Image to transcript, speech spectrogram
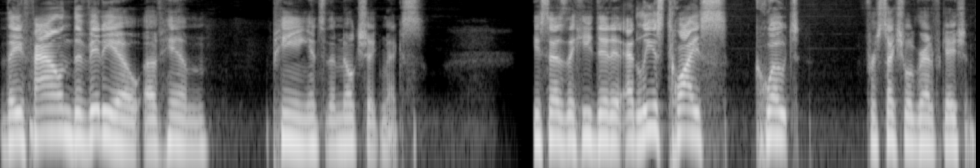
they found the video of him peeing into the milkshake mix. He says that he did it at least twice, quote, for sexual gratification.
